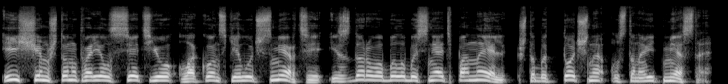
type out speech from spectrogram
Ищем, что натворил сетью лаконский луч смерти, и здорово было бы снять панель, чтобы точно установить место.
